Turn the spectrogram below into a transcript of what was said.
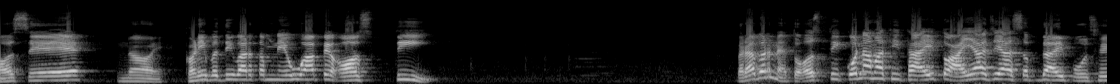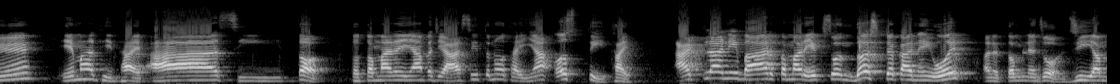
હશે નહીં. ઘણી બધી વાર તમને એવું આપે, અસ્થિ. બરાબર ને? તો અસ્થિ કોનામાંથી થાય? તો આયા જે આ શબ્દ આપ્યો છે, એમાંથી થાય આસિત તો તમારે અહીંયા પછી આસિત નો થાય અહીંયા અસ્થિ થાય. આટલાની બહાર તમારે એકસો દસ ટકા નહીં હોય. અને તમને જો જી આમ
